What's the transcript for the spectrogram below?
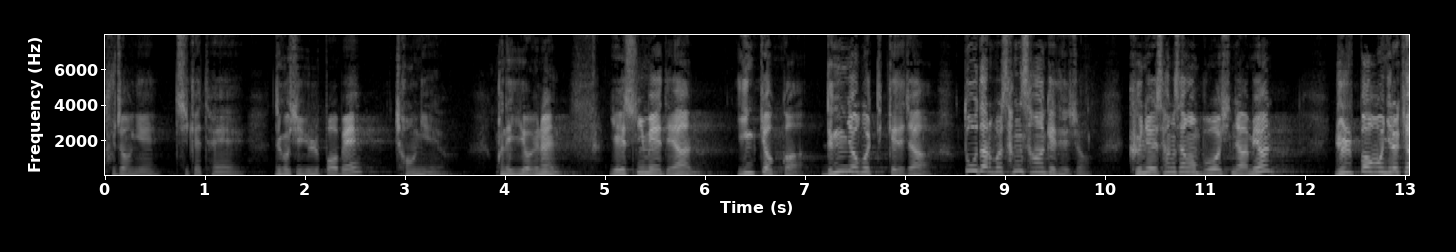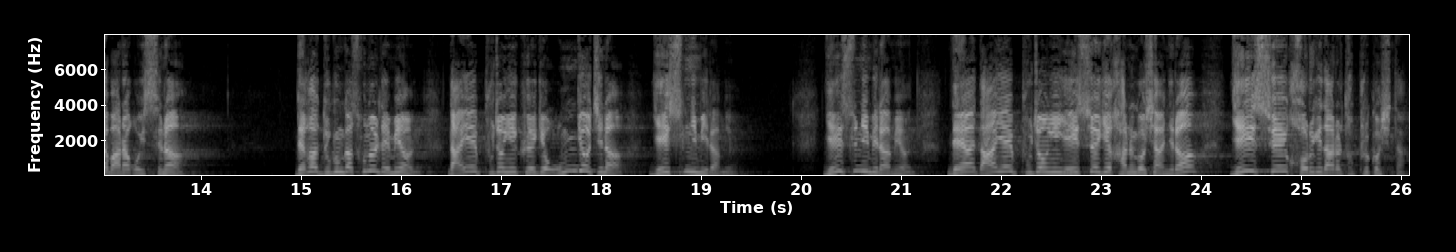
부정해지게 돼. 이것이 율법의 정의예요. 근데 이 여인은 예수님에 대한 인격과 능력을 듣게 되자 또 다른 걸 상상하게 되죠. 그녀의 상상은 무엇이냐면 율법은 이렇게 말하고 있으나 내가 누군가 손을 대면 나의 부정이 그에게 옮겨지나 예수님이라면 예수님이라면 내 나의 부정이 예수에게 가는 것이 아니라 예수의 거룩이 나를 덮을 것이다.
